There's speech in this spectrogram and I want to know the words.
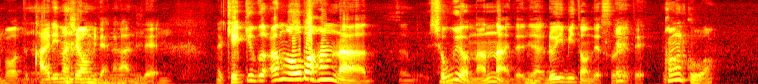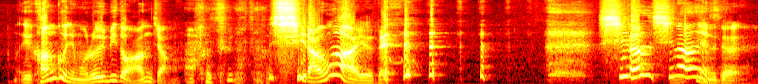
人も帰りましょうみたいな感じで。うん。で結局あのおばはんら職業なんなんって、いやルイ・ヴィトンですってえ関空は？いや韓国にもルイ・ヴィトンあんじゃん。あそういうこと知らんわ言うて。知らん知らん言うて。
